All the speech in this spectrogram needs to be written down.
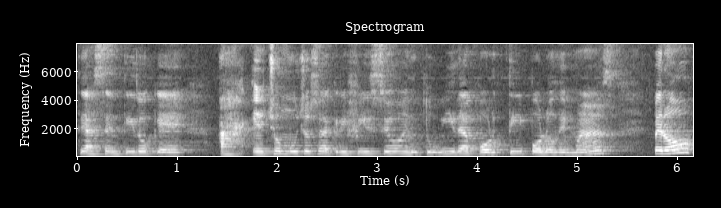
te has sentido que has hecho mucho sacrificio en tu vida por ti, por los demás, pero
